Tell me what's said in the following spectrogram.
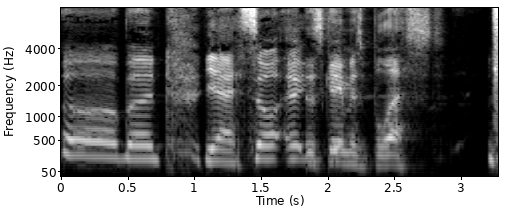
oh man, yeah. So uh, This game is blessed.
